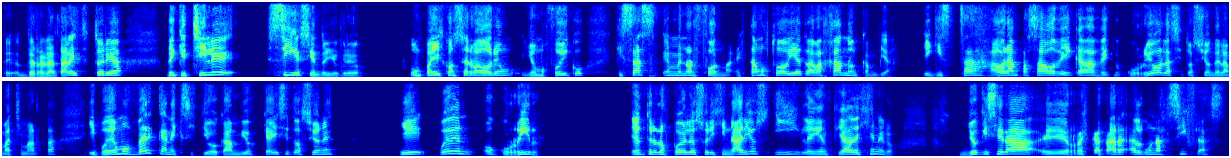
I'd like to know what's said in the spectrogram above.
relatar esta historia, de que Chile sigue siendo, yo creo, un país conservador y homofóbico, quizás en menor forma. Estamos todavía trabajando en cambiar. Y quizás ahora han pasado décadas de que ocurrió la situación de la Machi Marta y podemos ver que han existido cambios, que hay situaciones que pueden ocurrir entre los pueblos originarios y la identidad de género. Yo quisiera eh, rescatar algunas cifras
